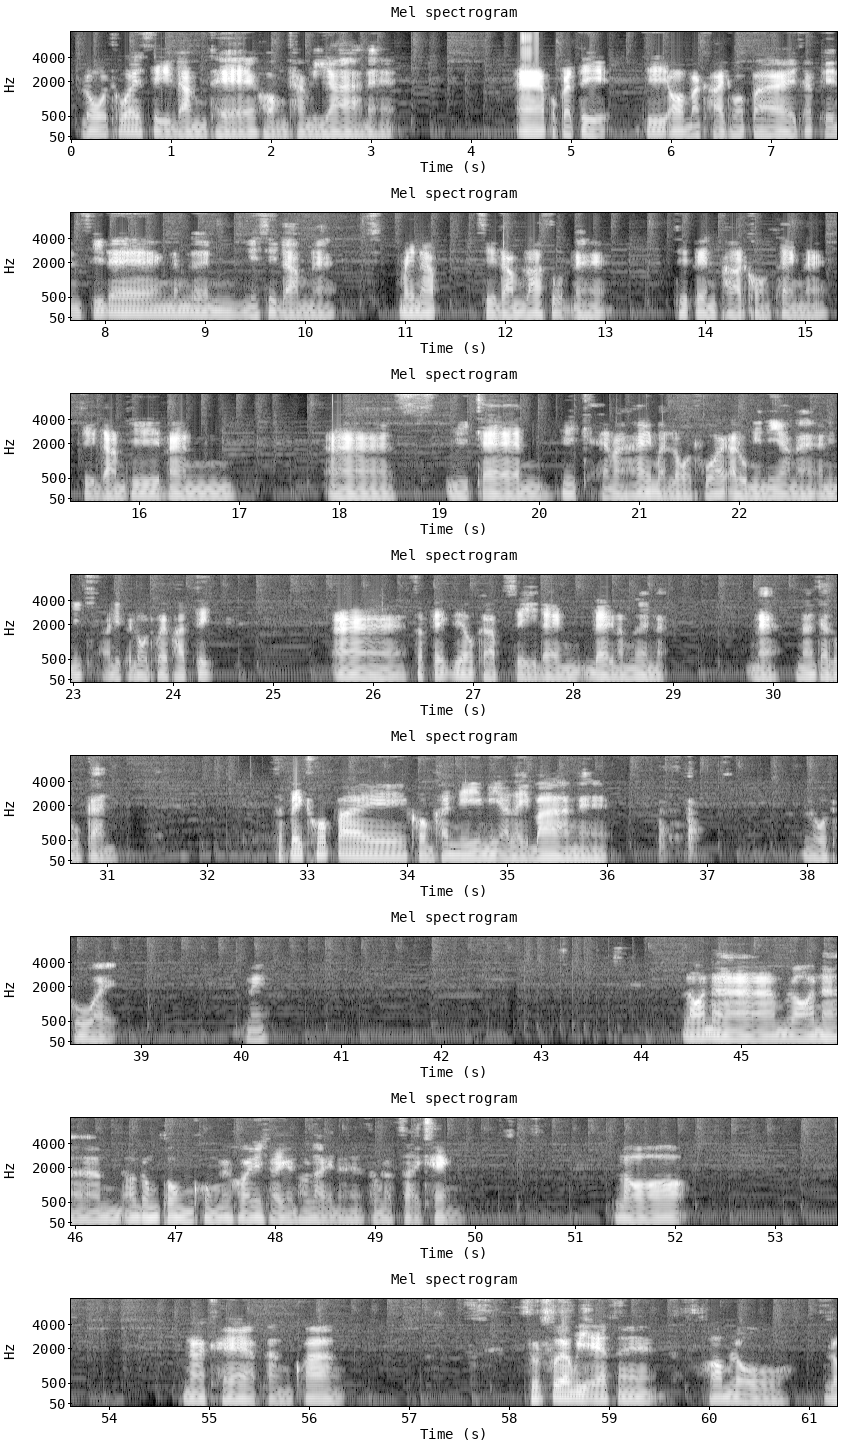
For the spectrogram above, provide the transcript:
โลถ้วยสีดำแท้ของทามิยานะฮะ อ่า ปกติที่ออกมาขายทั่วไปจะเป็นสีแดงน้ำเงินมีสีดำนะ ไม่นับ สีดำล่าสุดนะฮะที่เป็นพาร์ทของแต่งนะ สีดำที่มันอ่ามีแกนมีแกนมาให้เหมือนโลถ้วยอลูมิเนียมนะอันนี้นี่อันนี้เป็นโลถ้วยพลาสติกอ่าสเปคเดียวกับสีแดงแดงน้ำเงินนะนะน่าจะรู้กันสเปคทั่วไปของคันนี้มีอะไรบ้างนะฮะโลถ้วยนะ ล้อหนามล้อหนามเอาตรงๆ คงไม่ค่อยได้ใช้กันเท่าไหร่นะฮะสำหรับสายแข่ง ล้อ หน้าแคบหลังกว้าง ชุดเฟือง VS นะฮะพร้อมโล โล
